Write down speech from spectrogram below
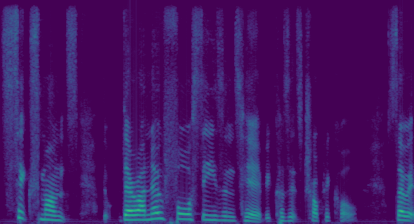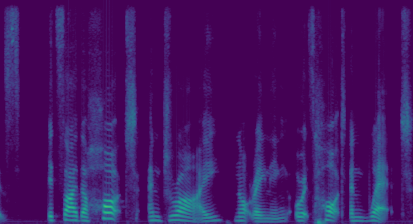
six months. There are no four seasons here because it's tropical. So it's it's either hot and dry, not raining, or it's hot and wet,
